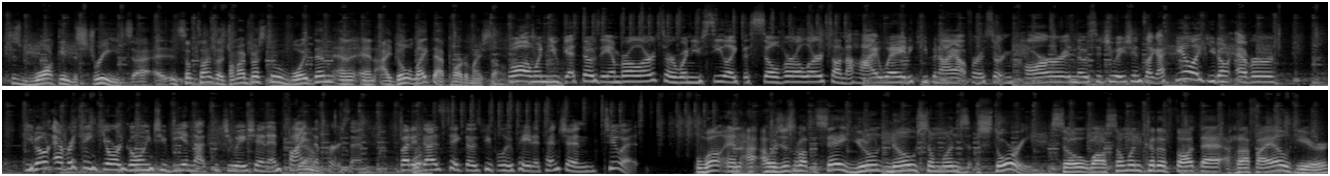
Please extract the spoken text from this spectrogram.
just walking the streets. Uh, and sometimes I try my best to avoid them, and and I don't like that part of myself. Well, when you get those Amber Alerts or when you see like the silver alerts on the highway to keep an eye out for a certain car in those situations, like I feel like you don't ever you don't ever think you're going to be in that situation and find Yeah. the person. But it Well- does take those people who paid attention to it. Well, and I, I was just about to say, you don't know someone's story. So while someone could have thought that Rafael here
